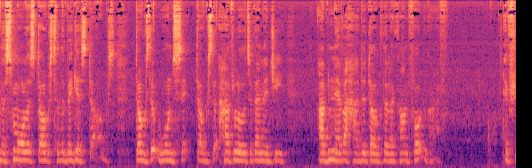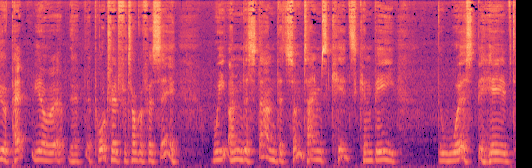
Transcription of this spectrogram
the smallest dogs to the biggest dogs, dogs that won't sit, dogs that have loads of energy. I've never had a dog that I can't photograph. If you're a pet, you know, a, a portrait photographer, say, we understand that sometimes kids can be the worst behaved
